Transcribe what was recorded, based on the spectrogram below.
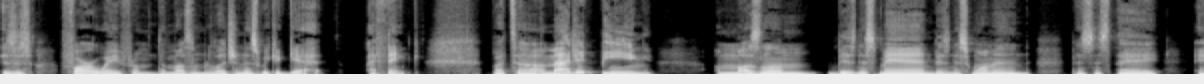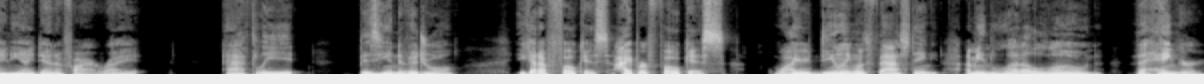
is as far away from the Muslim religion as we could get, I think. But uh, imagine being a Muslim businessman, businesswoman, business they, any identifier, right? Athlete, busy individual. You got to focus, hyper focus while you're dealing with fasting. I mean, let alone the hanger,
